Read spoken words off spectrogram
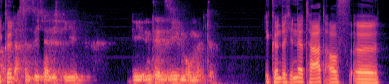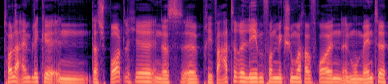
Also das sind sicherlich die, die intensiven Momente. Ihr könnt euch in der Tat auf äh, tolle Einblicke in das sportliche, in das äh, privatere Leben von Mick Schumacher freuen, in Momente,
